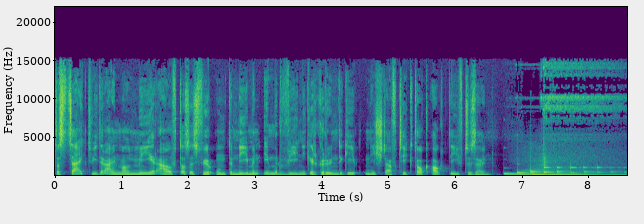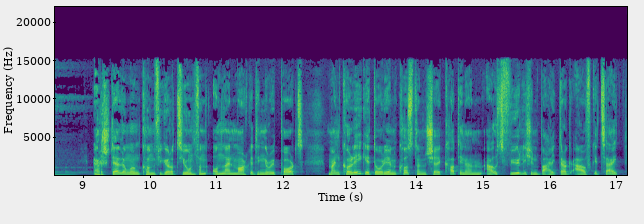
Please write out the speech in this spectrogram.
Das zeigt wieder einmal mehr auf, dass es für Unternehmen immer weniger Gründe gibt, nicht auf TikTok aktiv zu sein. Erstellung und Konfiguration von Online-Marketing-Reports. Mein Kollege Dorian Kostanschek hat in einem ausführlichen Beitrag aufgezeigt,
